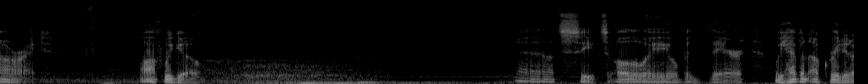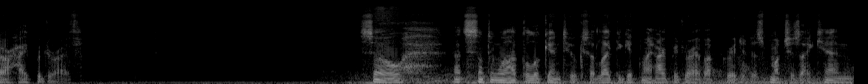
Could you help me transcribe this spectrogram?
Alright. Off we go. Uh, let's see, it's all the way over there. We haven't upgraded our hyperdrive. So, that's something we'll have to look into, because I'd like to get my hyperdrive upgraded as much as I can,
